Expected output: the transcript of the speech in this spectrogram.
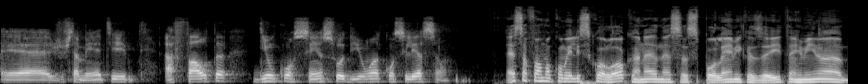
é, justamente a falta de um consenso ou de uma conciliação. Essa forma como ele se coloca né, nessas polêmicas aí termina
